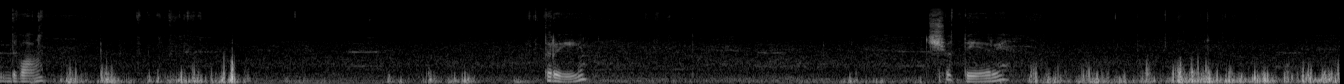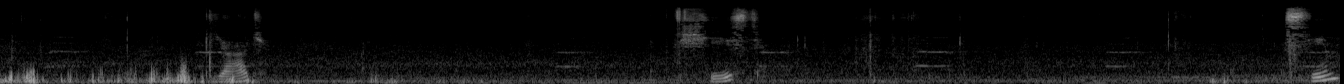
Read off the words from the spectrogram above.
два, три, чотири, п'ять, шість, сім,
